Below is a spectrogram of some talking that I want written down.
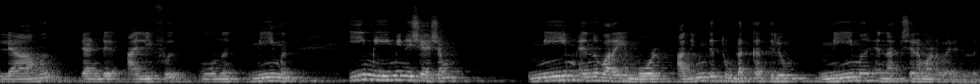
ലാം രണ്ട് അലിഫ് മൂന്ന് മീം. ഈ മീമിന് ശേഷം മീം എന്ന് പറയുമ്പോൾ അതിന്റെ തുടക്കത്തിലും മീം എന്ന അക്ഷരമാണ് വരുന്നത്.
